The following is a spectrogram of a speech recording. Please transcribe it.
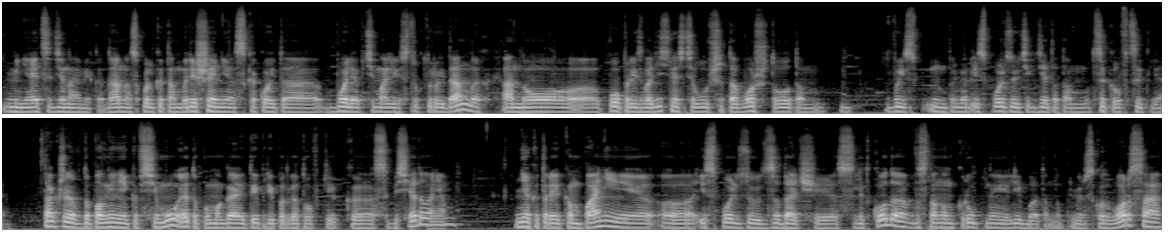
меняется динамика, да, насколько там решение с какой-то более оптимальной структурой данных, оно по производительности лучше того, что там вы, например, используете где-то там цикл в цикле. Также в дополнение ко всему это помогает и при подготовке к собеседованиям, Некоторые компании э, используют задачи с лид-кода, в основном крупные, либо там, например, с CodeWars,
